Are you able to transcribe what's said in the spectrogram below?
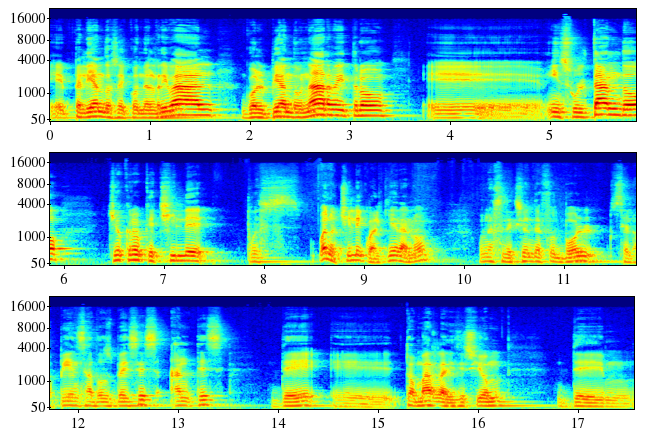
eh, peleándose con el rival, golpeando a un árbitro, eh, insultando. Yo creo que Chile, pues, bueno, Chile cualquiera, ¿no? Una selección de fútbol se lo piensa dos veces antes de eh, tomar la decisión de,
